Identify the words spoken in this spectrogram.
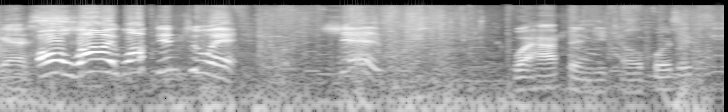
yes. Oh wow, I walked into it! Shiz! What happened? You teleported?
